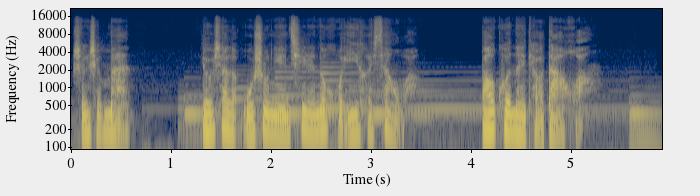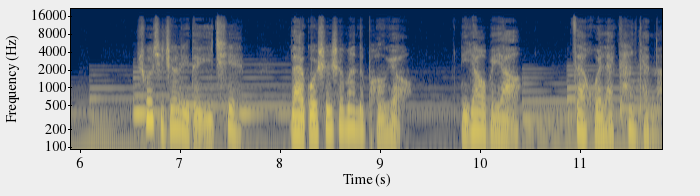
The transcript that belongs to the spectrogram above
深深曼留下了无数年轻人的回忆和向往，包括那条大黄。说起这里的一切，来过深深曼的朋友，你要不要再回来看看呢？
